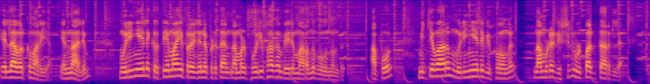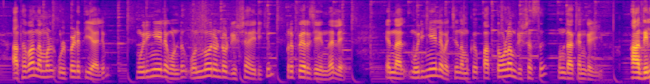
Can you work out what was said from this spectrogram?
എല്ലാവർക്കും അറിയാം. എന്നാലും മുരിങ്ങയില കൃത്യമായി പ്രയോജനപ്പെടുത്താൻ നമ്മൾ ഭൂരിഭാഗം പേരും മറന്നു പോകുന്നുണ്ട്. അപ്പോൾ മിക്കവാറും മുരിങ്ങയില വിഭവങ്ങൾ നമ്മുടെ ഡിഷിൽ ഉൾപ്പെടുത്താറില്ല. അഥവാ നമ്മൾ ഉൾപ്പെടുത്തിയാലും മുരിങ്ങയില കൊണ്ട് ഒന്നോ രണ്ടോ ഡിഷായിരിക്കും പ്രിപ്പയർ ചെയ്യുന്നതല്ലേ എന്നാൽ മുരിങ്ങയില വെച്ച് നമുക്ക് പത്തോളം ഡിഷസ് ഉണ്ടാക്കാൻ കഴിയും. അതിൽ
